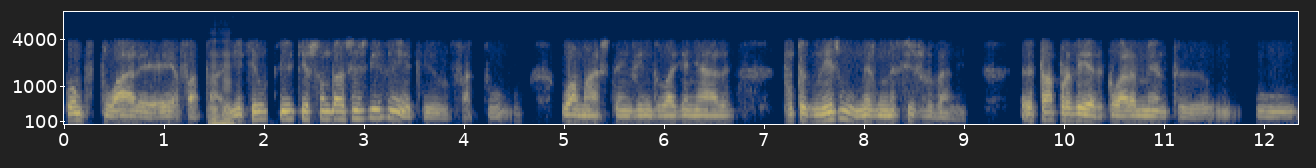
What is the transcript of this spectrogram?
quão popular é, é a Fatah. Uhum. E aquilo que, que, as sondagens dizem é que, de facto, o Hamas tem vindo a ganhar protagonismo, mesmo na Cisjordânia. está a perder claramente o,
